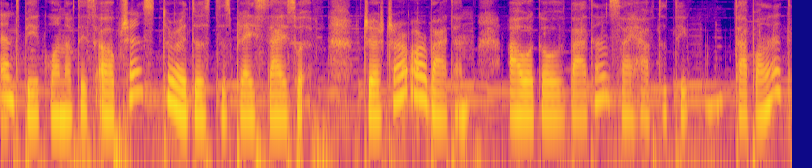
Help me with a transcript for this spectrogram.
and pick one of these options to reduce display size with gesture or button. I will go with button so I have to tap on it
